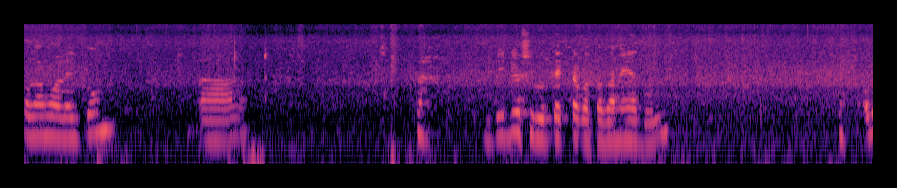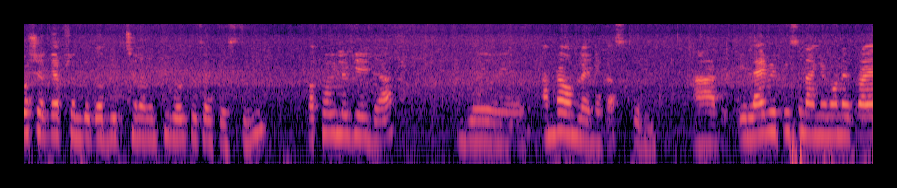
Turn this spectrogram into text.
আসসালামু আলাইকুম। ভিডিও শুরুতে একটা কথা জানিয়ে দিই। অবশ্যই ক্যাপশন থেকে বুঝছেন আমি কি বলতে চাইতেছি। কথা হইল গিয়ে এটা যে আমরা অনলাইনে কাজ করি। আর এই লাইভের পিছনে আমি মনে প্রায়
